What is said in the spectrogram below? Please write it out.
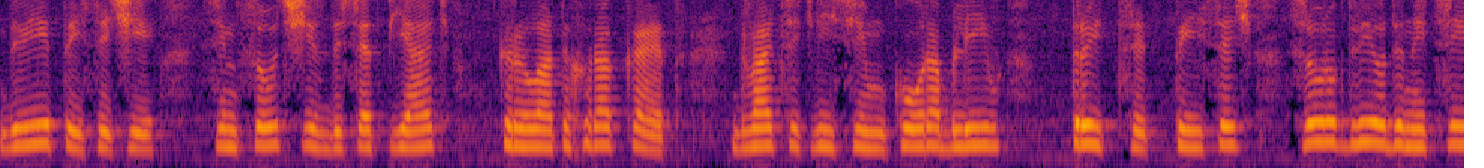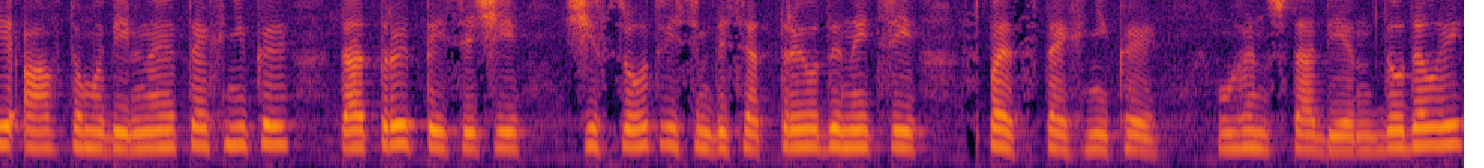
2765 крилатих ракет, 28 кораблів, 30 тисяч 42 одиниці автомобільної техніки та 3 тисячі 683 одиниці спецтехніки. У Генштабі додали,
